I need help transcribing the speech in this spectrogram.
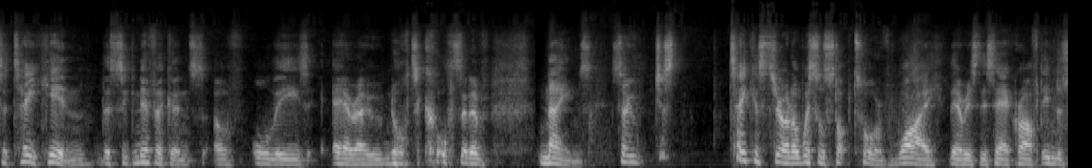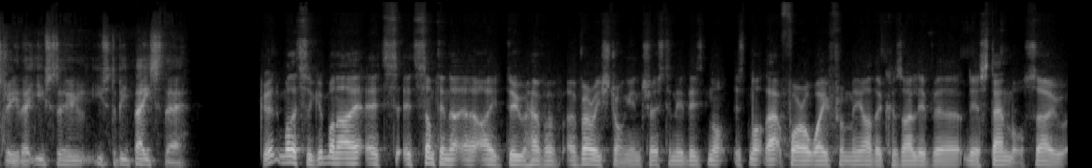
to take in the significance of all these aeronautical sort of names. So just take us through on a whistle stop tour of why there is this aircraft industry that used to used to be based there. Good. Well, it's a good one. I, it's it's something that uh, I do have a, a, very strong interest in. It is not it's not that far away from me either because I live uh, near Stanmore. So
